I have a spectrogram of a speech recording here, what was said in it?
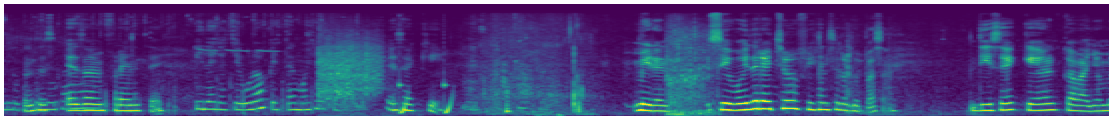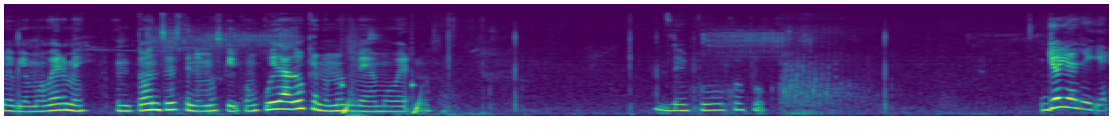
está el otro Entonces es enfrente. Y les aseguro que está el caballo. Es aquí. Miren, si voy derecho, fíjense lo que pasa. Dice que el caballo me vio moverme. Entonces tenemos que ir con cuidado que no nos vea movernos. De poco a poco. Yo ya llegué.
